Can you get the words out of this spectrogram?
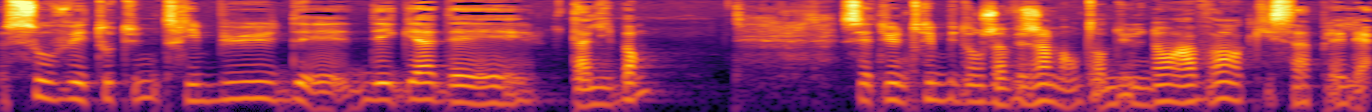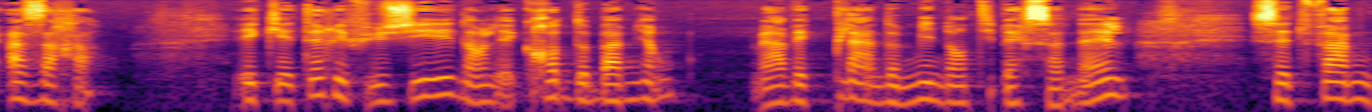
sauver toute une tribu des, des gars des talibans. C'est une tribu dont j'avais jamais entendu le nom avant, qui s'appelait les Hazaras, et qui était réfugiée dans les grottes de Bamiyan, mais avec plein de mines antipersonnelles. Cette femme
